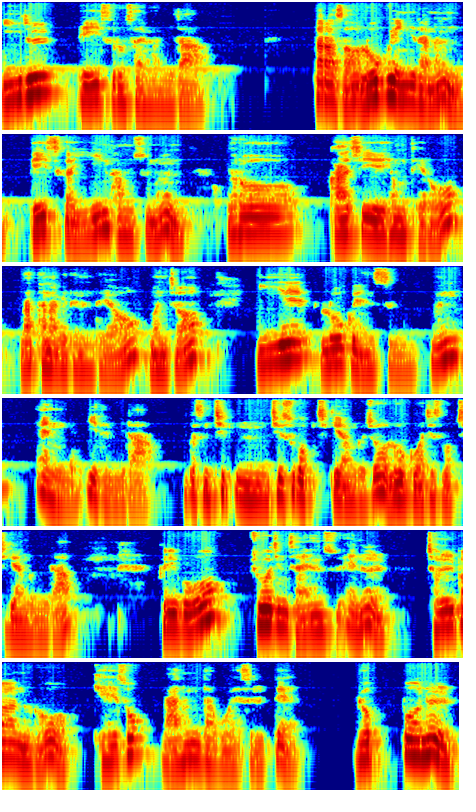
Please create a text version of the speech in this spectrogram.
2를 베이스로 사용합니다. 따라서 logn이라는 베이스가 2인 함수는 여러 가지의 형태로 나타나게 되는데요. 먼저 2의 log n은 n이 됩니다. 이것은 지, 음, 지수법칙에 의한 거죠. 로그와 지수 법칙에 의한 겁니다. 그리고 주어진 자연수 n을 절반으로 계속 나눈다고 했을 때 몇 번을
